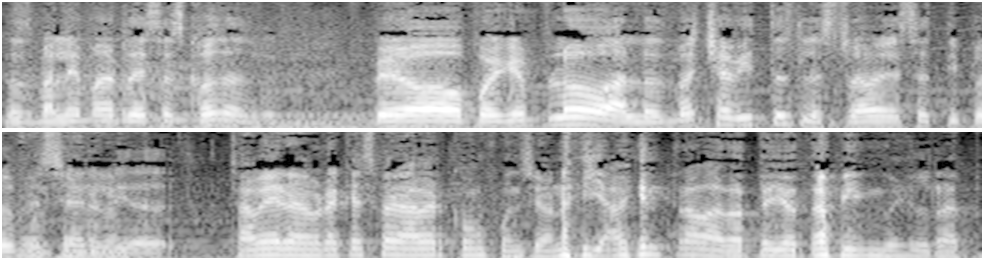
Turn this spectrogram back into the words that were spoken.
Nos vale más de esas cosas, güey. Pero, por ejemplo, a los más chavitos les traba ese tipo de ser, funcionalidades. A ver, habrá que esperar a ver cómo funciona. Ya bien trabadote yo también, güey, el rato.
